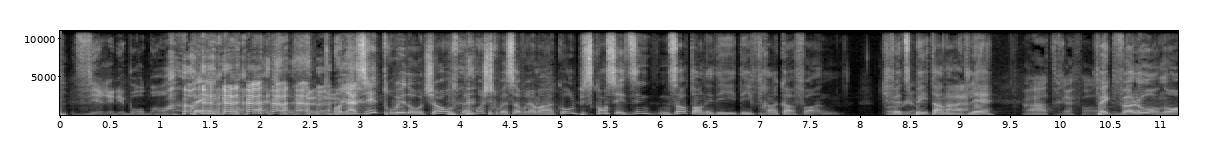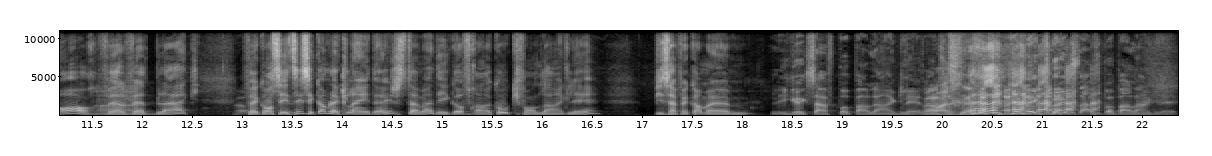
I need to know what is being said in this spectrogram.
Virer les beaux morts. Ben, on a essayé de trouver d'autres choses, mais moi, je trouvais ça vraiment cool. Puis ce qu'on s'est dit, nous autres, on est des, des francophones qui fait du beat en anglais. Ah, très fort. Fait que velours noir, velvet black. Fait qu'on s'est dit, c'est comme le clin d'œil, justement, des gars franco qui font de l'anglais. Puis ça fait comme. euh, Les gars qui savent pas parler anglais. Ouais, les Québécois qui savent pas parler anglais.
